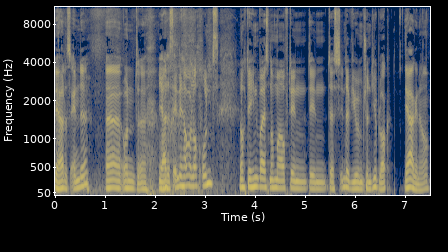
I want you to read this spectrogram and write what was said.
Ja, das Ende. Äh, und äh, Ja, das Ende haben wir noch und noch der Hinweis nochmal auf den, den, das Interview im John Deere Blog. ja, genau.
